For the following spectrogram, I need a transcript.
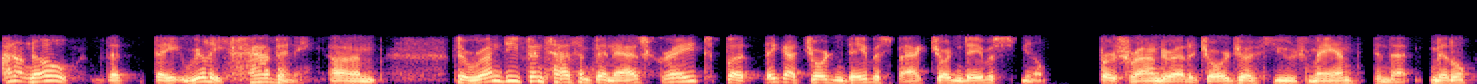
I don't know that they really have any. Um, the run defense hasn't been as great, but they got Jordan Davis back. Jordan Davis, you know, first rounder out of Georgia, huge man in that middle.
